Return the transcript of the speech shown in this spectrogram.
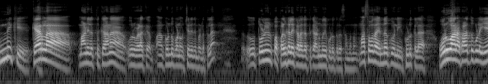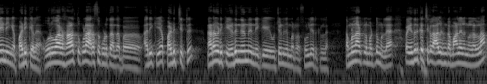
இன்னைக்கு கேரளா மாநிலத்துக்கான ஒரு வழக்கை கொண்டு போன உச்சநீதிமன்றத்தில் தொழில்நுட்ப பல்கலைக்கழகத்துக்கு அனுமதி கொடுக்குற சம்பந்தம். மசோதா இன்னக்கும் நீ கொடுக்கல. ஒரு வார காலத்துக்குள்ளே ஏன் நீங்கள் படிக்கலை? ஒரு வார காலத்துக்குள்ளே அரசு கொடுத்த அந்த அறிக்கையை படிச்சுட்டு நடவடிக்கை எடுங்கன்னு இன்னைக்கு உச்சநீதிமன்றம் சொல்லியிருக்குல்ல. தமிழ்நாட்டில் மட்டும் இல்லை இப்போ எதிர்க்கட்சிகள் ஆளுகின்ற மாநிலங்கள் எல்லாம்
